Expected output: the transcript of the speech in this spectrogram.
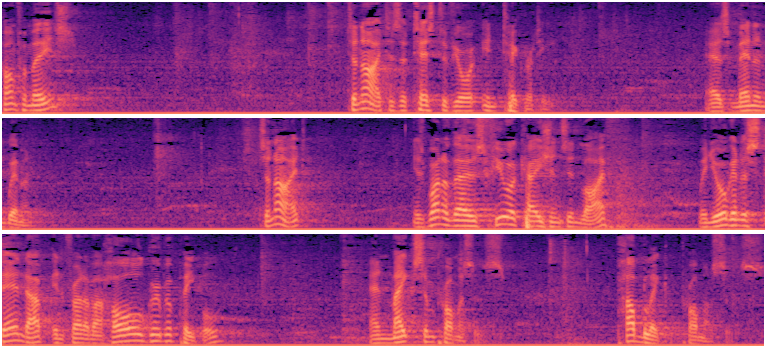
Confirmees, tonight is a test of your integrity as men and women. Tonight is one of those few occasions in life when you're going to stand up in front of a whole group of people and make some promises, public promises,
